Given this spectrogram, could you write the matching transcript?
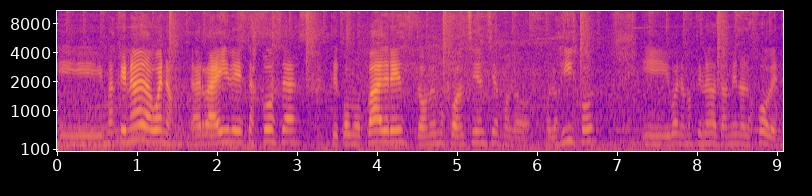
y más que nada, bueno, a raíz de estas cosas, que como padres tomemos conciencia con, con los hijos y bueno, más que nada también a los jóvenes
